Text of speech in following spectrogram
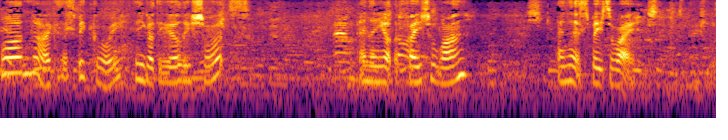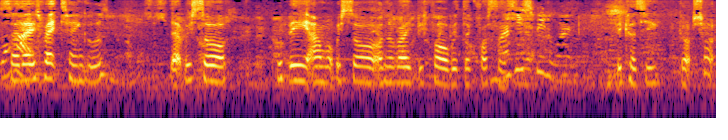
Well, no, because that's a bit gory. Then you got the early shots. And then you got the fatal one. And then it speeds away. So those rectangles that we saw would be um, what we saw on the road before with the crosses. Why does he speed away? because he got shot.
